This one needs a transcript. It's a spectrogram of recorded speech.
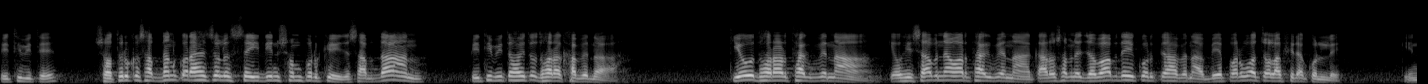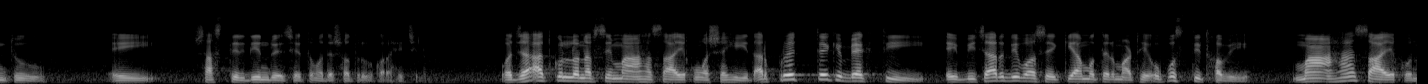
পৃথিবীতে সতর্ক সাবধান করা হয়েছিল সেই দিন সম্পর্কে যে সাবধান পৃথিবীতে হয়তো ধরা খাবে না। কেউ ধরার থাকবে না, কেউ হিসাব নেওয়ার থাকবে না, কারও সামনে জবাবদেহি করতে হবে না, বেপরোয়া চলাফেরা করলে। কিন্তু এই শাস্তির দিন রয়েছে, তোমাদের সতর্ক করা হয়েছিল। ওজাত করল নাফসি মা হাসাইক শহীদ। আর প্রত্যেক ব্যক্তি এই বিচার দিবসে কিয়ামতের মাঠে উপস্থিত হবে। মা হা সায়কুন,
